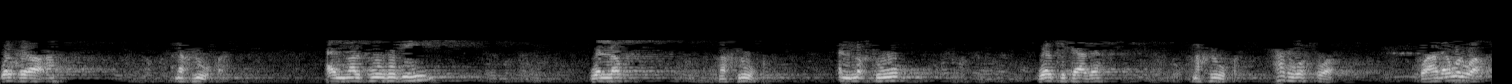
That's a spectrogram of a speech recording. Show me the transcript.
والقراءة مخلوقة. الملفوظ به واللفظ مخلوق. المكتوب والكتابة مخلوقة هذا هو الصواب. وهذا هو الواقع.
